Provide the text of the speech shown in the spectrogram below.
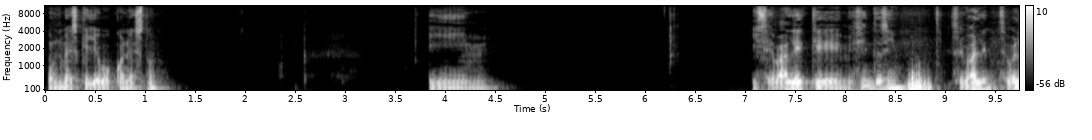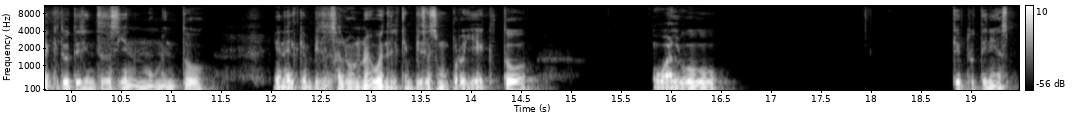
un mes que llevo con esto. Y y se vale que me sienta así, se vale, se vale que tú te sientas así en un momento en el que empiezas algo nuevo, en el que empiezas un proyecto o algo que tú tenías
